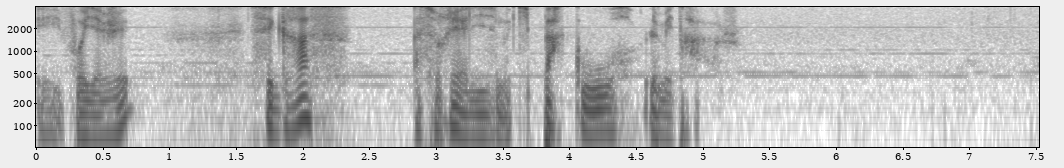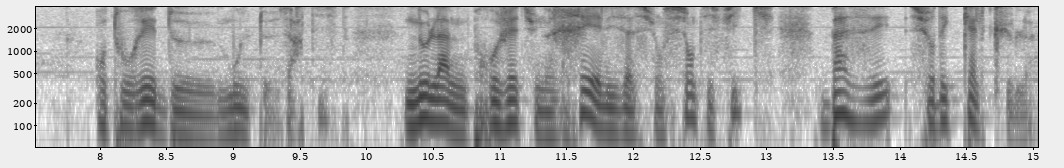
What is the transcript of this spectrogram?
et voyager, c'est grâce à ce réalisme qui parcourt le métrage. Entouré de moultes artistes, Nolan projette une réalisation scientifique basée sur des calculs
